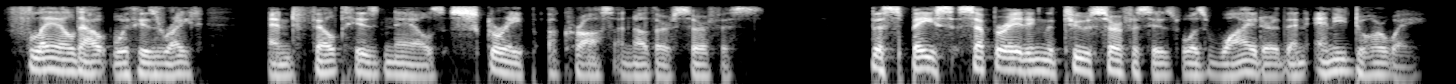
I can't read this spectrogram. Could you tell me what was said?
flailed out with his right, and felt his nails scrape across another surface. The space separating the two surfaces was wider than any doorway.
